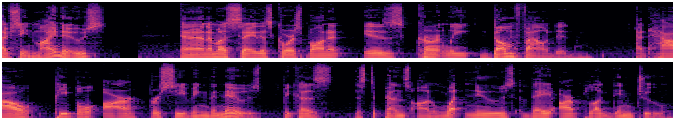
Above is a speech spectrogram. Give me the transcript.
I've seen my news. And I must say, this correspondent is currently dumbfounded at how people are perceiving the news because this depends on what news they are plugged into.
